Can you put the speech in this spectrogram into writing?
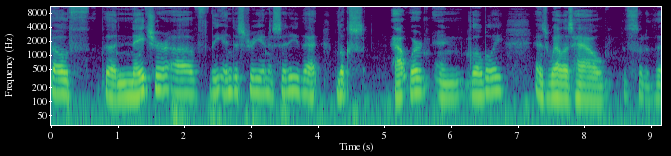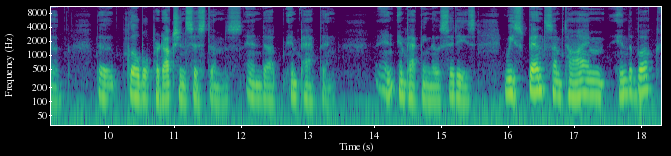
both the nature of the industry in a city that looks outward and globally, as well as how sort of the the global production systems end up impacting in, impacting those cities. We spent some time in the book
